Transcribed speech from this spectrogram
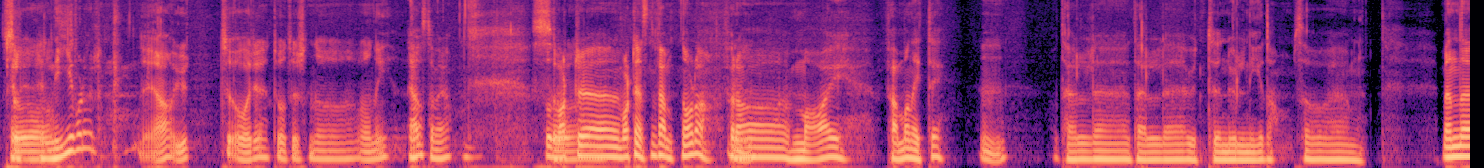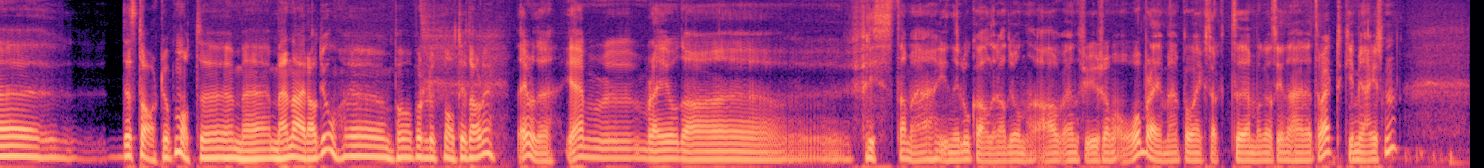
så Ni, var det vel? Ja, ut året 2009. Ja, stemmer. ja. Så det ble, eh, ble nesten 15 år, da. Fra mai 95 mm. til, eh, til eh, ut til 09, da. Så, eh, men eh, det starter jo på en måte med, med nærradio eh, på, på slutten av 80-tallet. Det gjorde det. Jeg blei jo da frista med inn i lokalradioen av en fyr som òg blei med på Eksakt-magasinet her etter hvert, Kim Jegersen.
